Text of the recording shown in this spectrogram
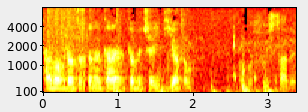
Albo wrodzony talent do bycia idiotą. Albo twój stary.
